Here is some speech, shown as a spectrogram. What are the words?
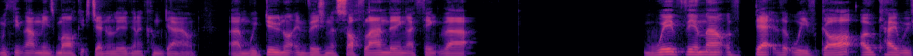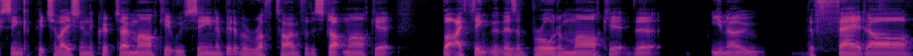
and we think that means markets generally are going to come down. Um, we do not envision a soft landing. I think that with the amount of debt that we've got, okay, we've seen capitulation in the crypto market. We've seen a bit of a rough time for the stock market. But I think that there's a broader market that, you know, the Fed are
